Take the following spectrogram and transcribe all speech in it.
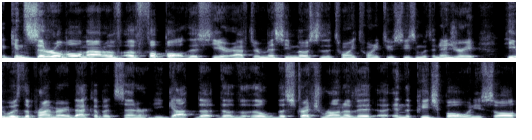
a considerable amount of, of football this year after missing most of the 2022 season with an injury. He was the primary backup at center. He got the the the, the stretch run of it uh, in the Peach Bowl when you saw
